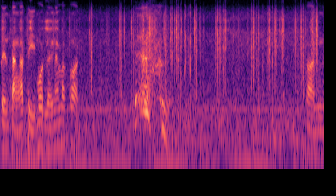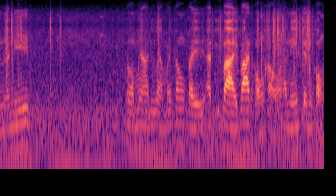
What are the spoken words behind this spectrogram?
เป็นสังกะสีหมดเลยนะเมื่อก่อน ก่อนอันนี้ก็ไม่เอาดีกว่าไม่ต้องไปอธิบายบ้านของเขา อันนี้เป็นของ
